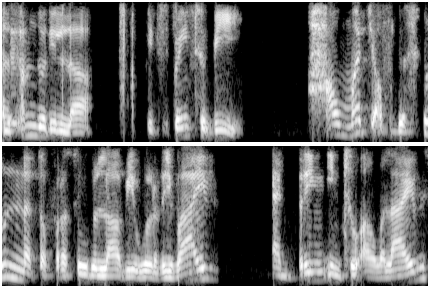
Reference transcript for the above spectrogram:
Alhamdulillah, it's going to be how much of the sunnah of Rasulullah we will revive and bring into our lives.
